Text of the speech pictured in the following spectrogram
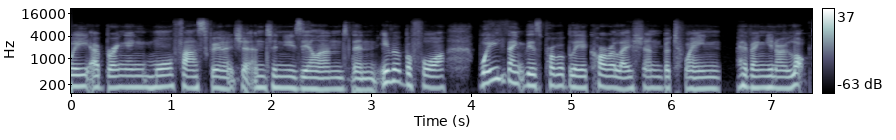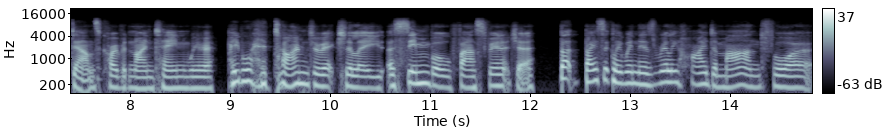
we are bringing more fast furniture into New Zealand than ever before. We think there's probably a correlation between having, you know, lockdowns, COVID 19, where people had time to actually assemble fast furniture. But basically, when there's really high demand for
